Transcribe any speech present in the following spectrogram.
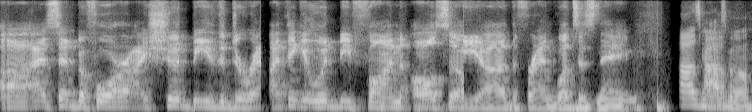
Uh, I said before, I should be the direct. I think it would be fun. Also, the uh, the friend, what's his name? Cosmo. Cosmo.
